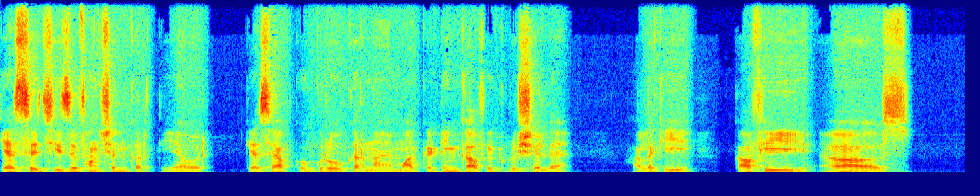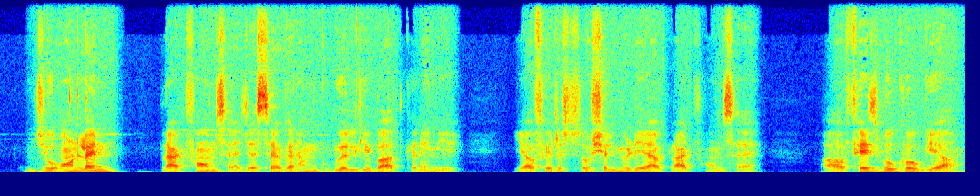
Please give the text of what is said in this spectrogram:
कैसे चीज़ें फ़ंक्शन करती हैं और कैसे आपको ग्रो करना है। मार्केटिंग काफ़ी क्रुशल है। हालाँकि काफ़ी जो ऑनलाइन प्लेटफॉर्म्स हैं जैसे अगर हम गूगल की बात करेंगे या फिर सोशल मीडिया प्लेटफॉर्म्स है फेसबुक हो गया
